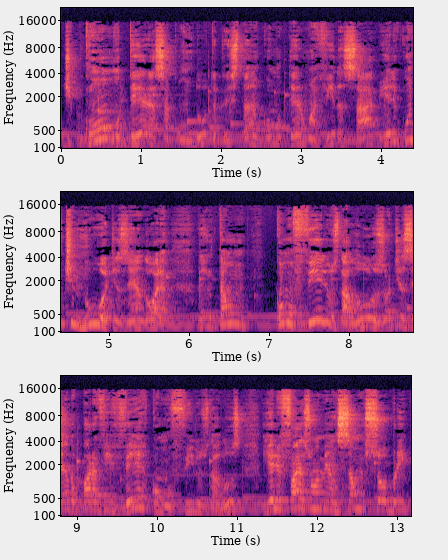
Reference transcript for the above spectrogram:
de como ter essa conduta cristã, como ter uma vida sábia. E ele continua dizendo, olha, então como filhos da luz, ou dizendo para viver como filhos da luz, e ele faz uma menção sobre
